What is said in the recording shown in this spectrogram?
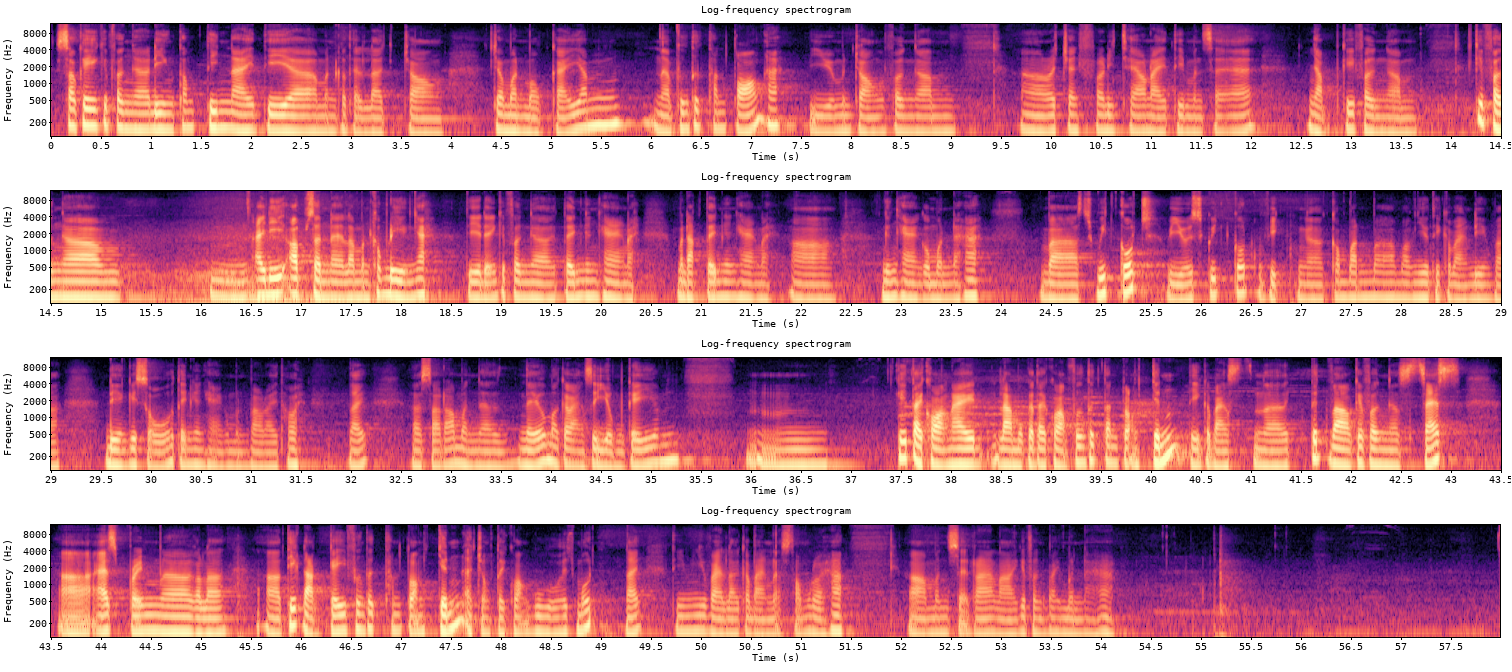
Sau khi cái phần à, điền thông tin này thì à, mình có thể là chọn cho mình một cái um, phương thức thanh toán ha. Ví dụ mình chọn phần um, uh, transfer for detail này thì mình sẽ nhập cái phần um, cái phần uh, ID option này là mình không điền nha. Thì đến cái phần uh, tên ngân hàng này mình đặt tên ngân hàng này uh, ngân hàng của mình này ha và switch code ví dụ switch code của việc uh, à, Combank bao, bao nhiêu thì các bạn điền và điền cái số tên ngân hàng của mình vào đây thôi. Đấy. À, sau đó mình uh, nếu mà các bạn sử dụng cái um, cái tài khoản này là một cái tài khoản phương thức thanh toán chính thì các bạn uh, tích vào cái phần set uh, as prime uh, gọi là uh, thiết đặt cái phương thức thanh toán chính ở trong tài khoản Google Ads đấy thì như vậy là các bạn đã xong rồi ha. Uh, mình sẽ ra lại cái phần payment này ha.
